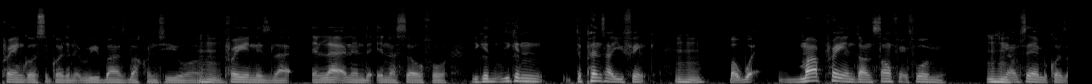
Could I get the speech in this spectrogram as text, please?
praying goes to God and it rebounds back onto you, or Mhm. praying is like enlightening the inner self, or you can you can depends how you think. Mm-hmm. But what my praying done something for me. You Mm-hmm. know what I'm saying? Because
